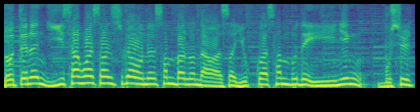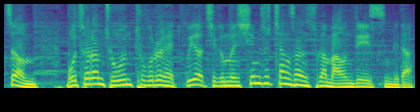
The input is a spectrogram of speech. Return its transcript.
롯데는 이상화 선수가 오늘 선발로 나와서 6과 3분의 2이닝 무실점 모처럼 좋은 투구를 했고요. 지금은 심수창 선수가 마운드에 있습니다.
